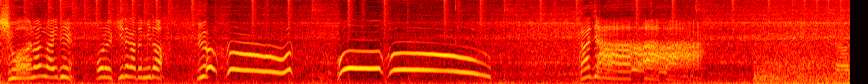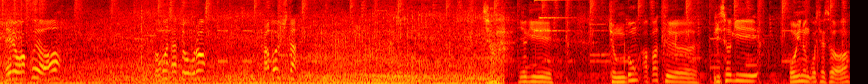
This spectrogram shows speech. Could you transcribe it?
시원한 라이딩 오늘 기대가 됩니다. 유후! 우후! 가자 자 내려왔고요. 노원사 쪽으로 가봅시다. 자 여기 경동 아파트 비석이 보이는 곳에서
